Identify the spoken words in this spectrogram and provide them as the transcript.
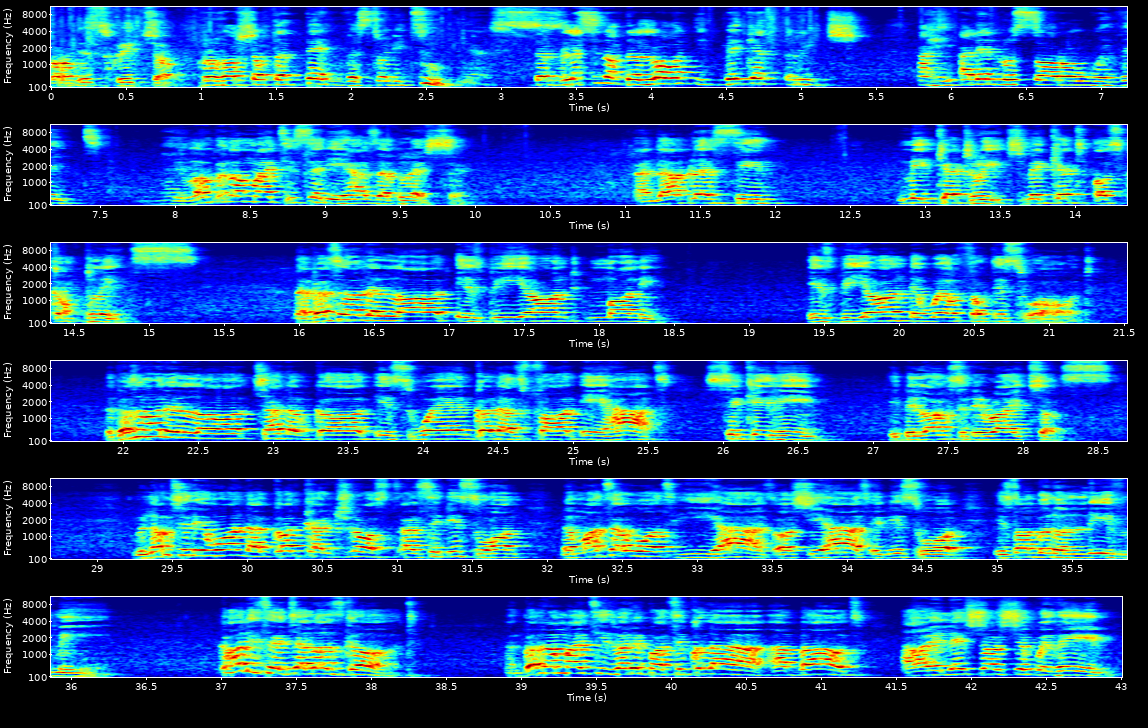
from this scripture. Proverbs chapter 10, verse 22. Yes. The blessing of the Lord it maketh rich, and he added no sorrow with it. The Lord God Almighty said He has a blessing. And that blessing maketh rich, maketh us complete. The blessing of the Lord is beyond money, is beyond the wealth of this world. The person of the Lord, child of God, is when God has found a heart seeking Him. He belongs to the righteous. It belongs to the one that God can trust and say, This one, no matter what he has or she has in this world, is not going to leave me. God is a jealous God. And God Almighty is very particular about our relationship with Him.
